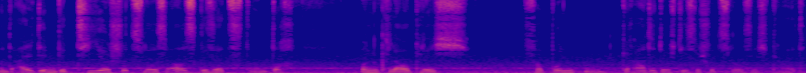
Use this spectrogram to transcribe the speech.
und all dem Getier schutzlos ausgesetzt und doch unglaublich verbunden, gerade durch diese Schutzlosigkeit.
